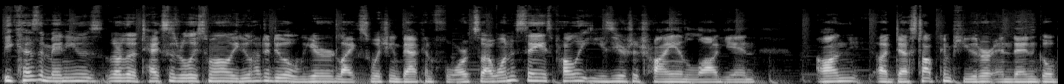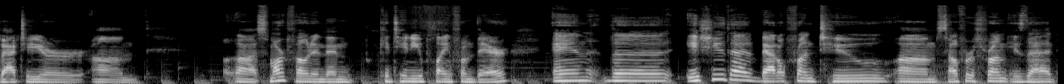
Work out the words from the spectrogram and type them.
Because the menus or the text is really small, you do have to do a weird like switching back and forth. So I want to say it's probably easier to try and log in on a desktop computer and then go back to your um, uh, smartphone and then continue playing from there. And the issue that Battlefront 2 um, suffers from is that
